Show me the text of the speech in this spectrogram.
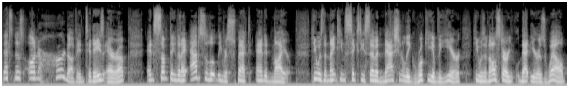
That's just unheard of in today's era, and something that I absolutely respect and admire. He was the 1967 National League Rookie of the Year. He was an All Star that year as well,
